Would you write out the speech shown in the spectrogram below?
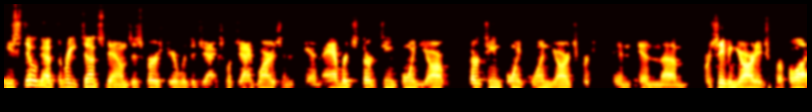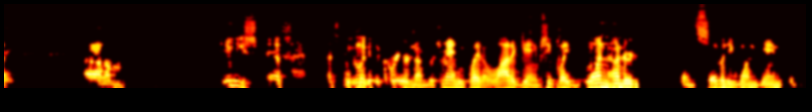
He still got three touchdowns his first year with the Jacksonville Jaguars and, and averaged 13 point yard, 13.1 yards per, in, in um, receiving yardage per play. Um, Jimmy Smith, let's take a look at the career numbers. Man, he played a lot of games. He played 171 games with the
